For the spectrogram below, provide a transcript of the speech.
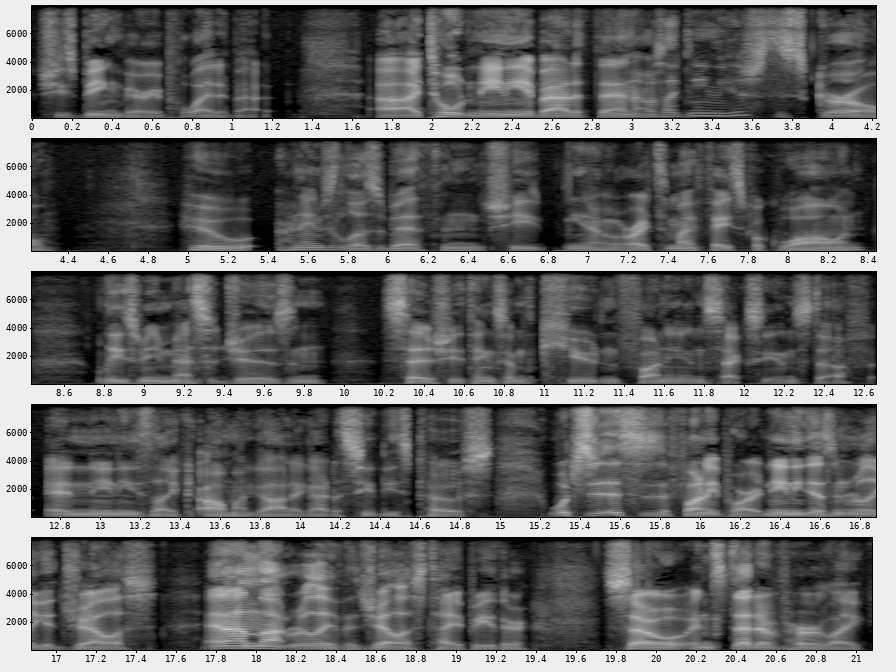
She's being very polite about it. Uh, I told Nini about it then. I was like, Nini, there's this girl who her name's Elizabeth, and she you know writes on my Facebook wall and leaves me messages and says she thinks I'm cute and funny and sexy and stuff. And Nini's like, "Oh my god, I got to see these posts." Which this is the funny part. Nini doesn't really get jealous, and I'm not really the jealous type either. So instead of her like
